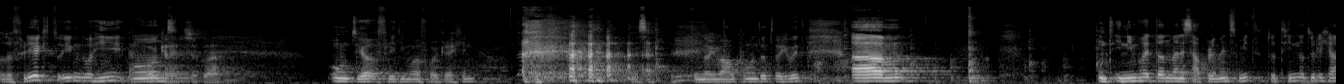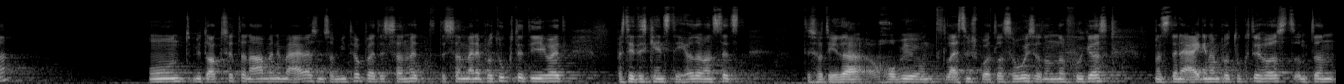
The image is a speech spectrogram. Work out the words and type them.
oder fliegt irgendwo hin. Erfolgreich und, sogar. Und ja, fliege immer erfolgreich hin. Ich bin noch immer angekommen dort, wo ich wollte. Ähm, und ich nehme halt dann meine Supplements mit dorthin natürlich auch. Und mir taugt es halt dann auch, wenn ich mein Eiweiß und so mit habe, weil das sind halt, das sind meine Produkte, die ich halt, weißt du, das kennst du eh, oder wenn du jetzt, das hat jeder Hobby- und Leistungssportler sowieso dann noch Vollgas, wenn du deine eigenen Produkte hast und dann,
